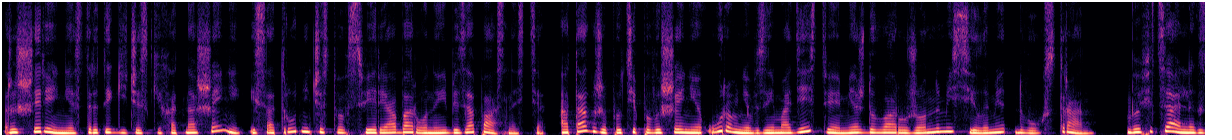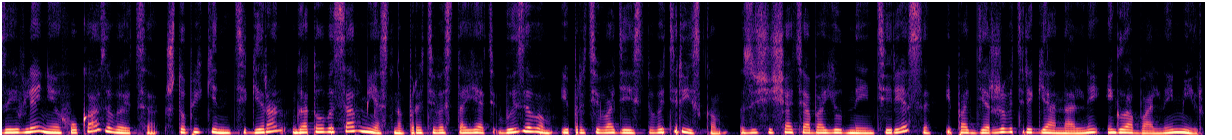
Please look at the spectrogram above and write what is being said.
расширение стратегических отношений и сотрудничество в сфере обороны и безопасности, а также пути повышения уровня взаимодействия между вооруженными силами двух стран. В официальных заявлениях указывается, что Пекин и Тегеран готовы совместно противостоять вызовам и противодействовать рискам, защищать обоюдные интересы и поддерживать региональный и глобальный мир.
